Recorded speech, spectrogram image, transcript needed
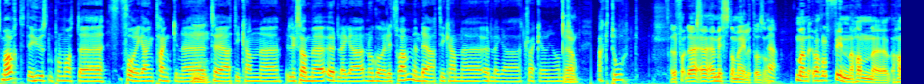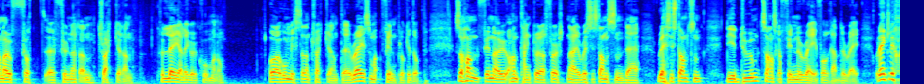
smart. Det er hun som på en måte får i gang tankene Mm. til at de kan eh, liksom eh, ødelegge Nå går jeg litt fram, men det at de kan eh, ødelegge trackeren og Ja. sånn. Akt to jeg, mister meg litt også. Ja. Men i hvert fall Finn han, han har jo fått funnet den trackeren. For Leia ligger i koma nå. Og hun mister den trackeren til Ray, som Finn plukket opp. Så han finner jo Han tenker jo at first, Nei, resistansen det Resistansen De er doomed, så han skal finne Ray for å redde Ray. Og det er egentlig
